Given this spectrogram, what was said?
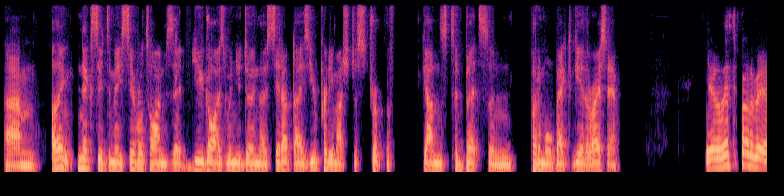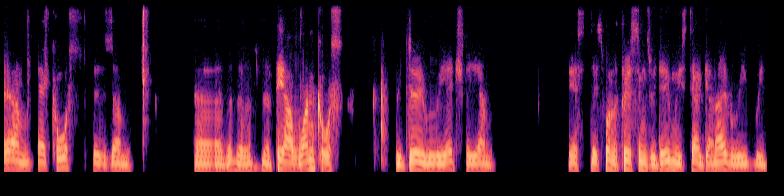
Um, I think Nick said to me several times that you guys, when you're doing those setup days, you pretty much just strip the guns to bits and put them all back together, eh, Sam? Yeah, that's part of our, um, our course is um, uh, the, the, the PR1 course we do. We actually, um, yes, that's one of the first things we do when we start going over. We we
